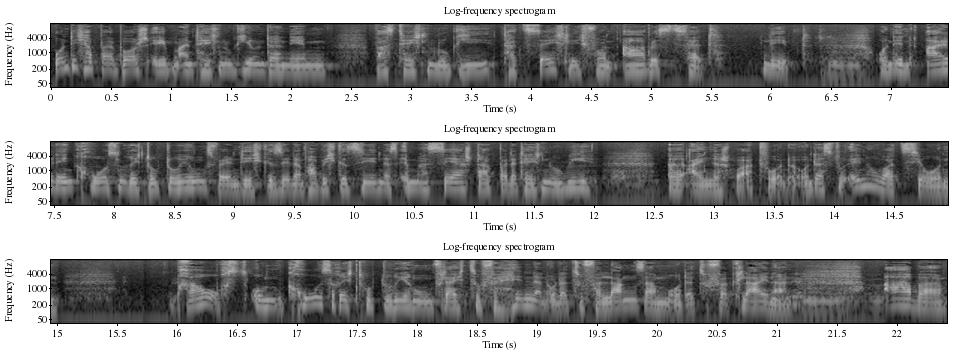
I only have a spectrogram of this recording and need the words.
Und ich habe bei Bosch eben ein Technologieunternehmen, was Technologie tatsächlich von A bis Z lebt. Mhm. Und in all den großen Restrukturierungswellen, die ich gesehen habe, habe ich gesehen, dass immer sehr stark bei der Technologie äh, eingespart wurde und dass du Innovation brauchst, um große Restrukturierungen vielleicht zu verhindern oder zu verlangsamen oder zu verkleinern. Mhm. Aber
